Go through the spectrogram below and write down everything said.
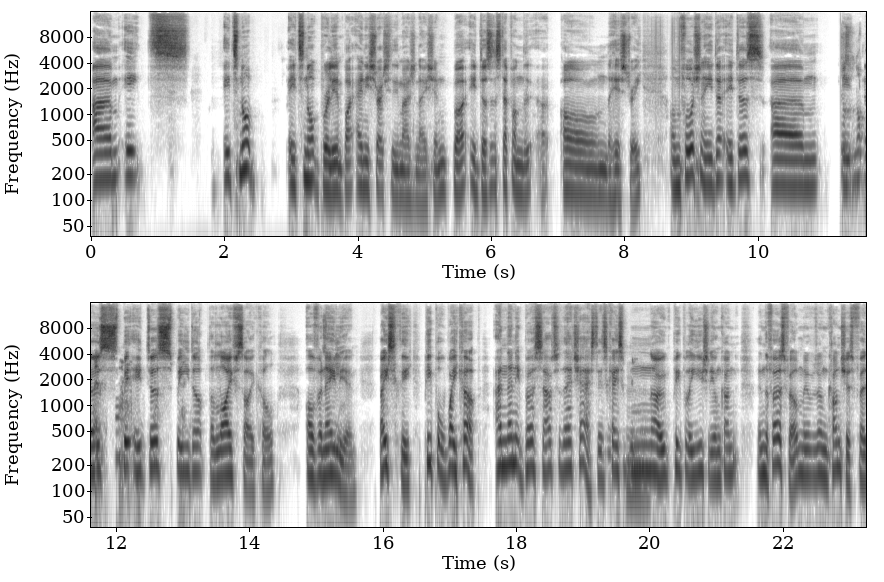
um, it's it's not it's not brilliant by any stretch of the imagination, but it doesn't step on the uh, on the history. Unfortunately, it, it does um, Does it does spe- it does speed up the life cycle of an alien. Basically, people wake up and then it bursts out of their chest. It's a case of no, people are usually uncon. In the first film, it was unconscious for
